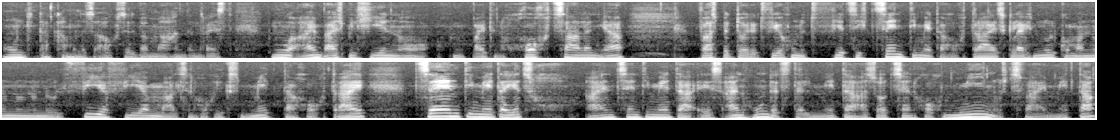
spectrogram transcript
und dann kann man das auch selber machen, den Rest. Nur ein Beispiel hier noch bei den Hochzahlen, ja. Was bedeutet 440 cm hoch 3 ist gleich 0,00044 mal 10 hoch x Meter hoch 3. Zentimeter jetzt 1 cm ist ein Hundertstel Meter, also 10 hoch minus 2 Meter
